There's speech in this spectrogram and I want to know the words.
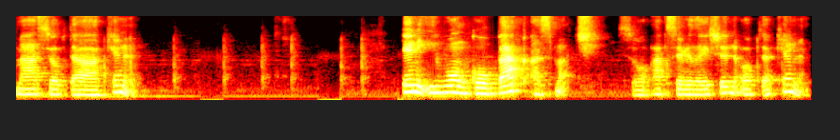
mass of the cannon, then it won't go back as much. So acceleration of the cannon.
